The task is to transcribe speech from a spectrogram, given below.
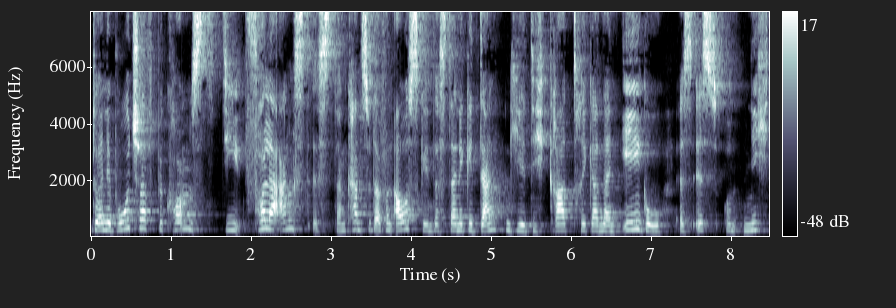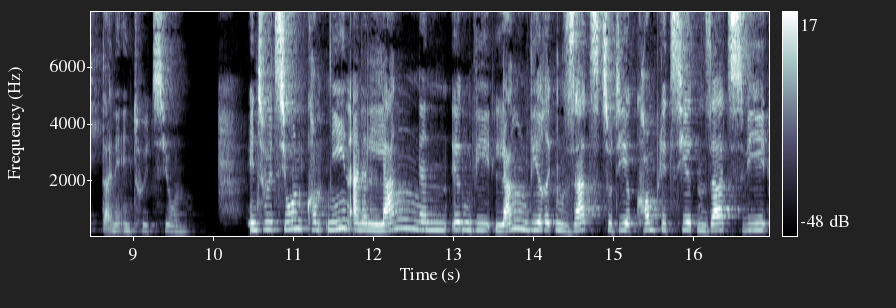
du eine Botschaft bekommst, die voller Angst ist, dann kannst du davon ausgehen, dass deine Gedanken hier dich gerade triggern, dein Ego es ist und nicht deine Intuition. Intuition kommt nie in einen langen, irgendwie langwierigen Satz zu dir, komplizierten Satz wie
